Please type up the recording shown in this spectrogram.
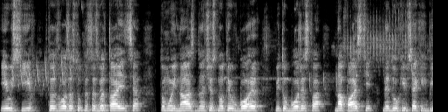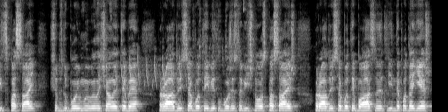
і усіх, хто до твого заступниця звертається, тому й нас на чесноти вбогих від убожества, напасті, недухів всяких бід спасай, щоб з любов'ю ми величали тебе. Радуйся, бо ти від убожества вічного спасаєш, радуйся, бо ти багатство нетлінне подаєш,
